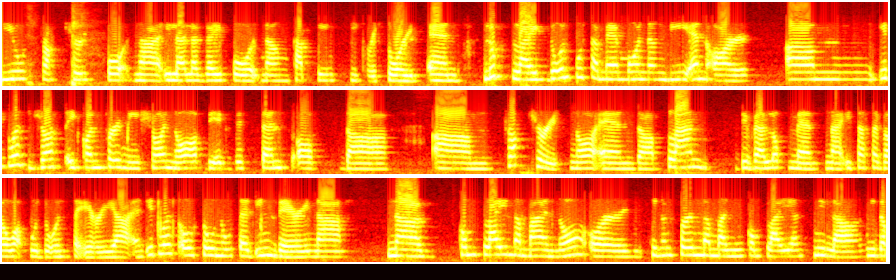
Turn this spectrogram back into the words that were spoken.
new structures po na ilalagay po ng Captain's Peak Resort. And looks like doon po sa memo ng DNR um, it was just a confirmation no of the existence of the um, structures no and the planned development na isasagawa po doon sa area and it was also noted in there na nag comply naman no or kinonfirm naman yung compliance nila with the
